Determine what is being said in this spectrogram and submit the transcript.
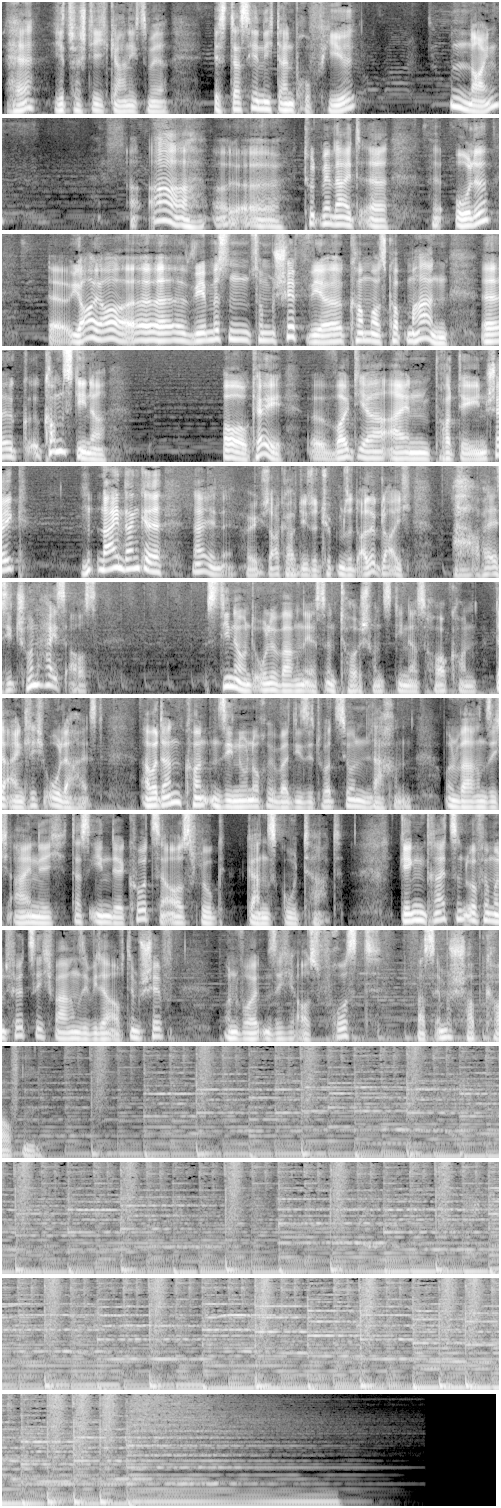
Hä? Jetzt verstehe ich gar nichts mehr. Ist das hier nicht dein Profil? Nein. Ah, äh, tut mir leid. Äh, Ole? Äh, ja, ja, äh, wir müssen zum Schiff. Wir kommen aus Kopenhagen. Äh, komm, Stina. Oh, okay. Äh, wollt ihr ein Proteinshake? Nein, danke. Nein, ich sag ja, diese Typen sind alle gleich. Ah, aber er sieht schon heiß aus. Stina und Ole waren erst enttäuscht von Stinas Horkon, der eigentlich Ole heißt. Aber dann konnten sie nur noch über die Situation lachen und waren sich einig, dass ihnen der kurze Ausflug ganz gut tat. Gegen 13.45 Uhr waren sie wieder auf dem Schiff und wollten sich aus Frust was im Shop kaufen.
